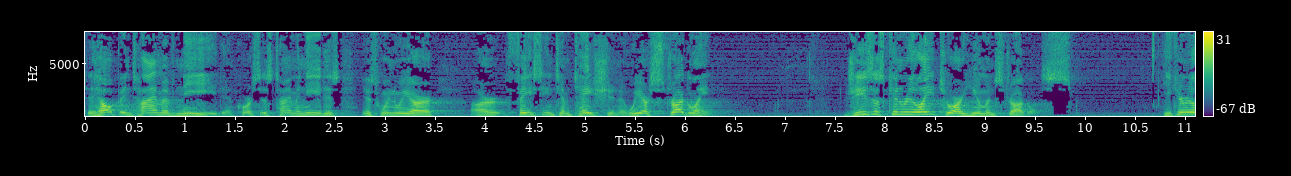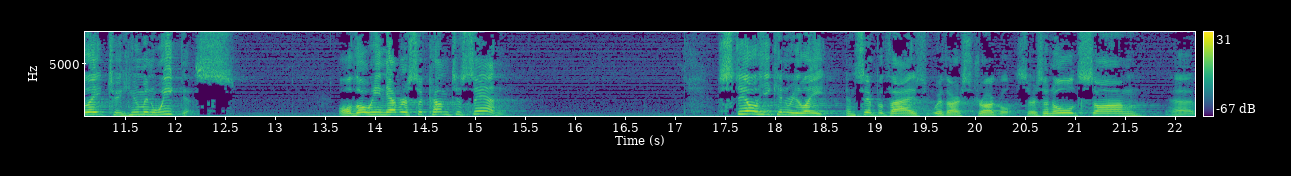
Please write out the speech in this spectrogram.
to help in time of need. And of course, this time of need is, is when we are, are facing temptation and we are struggling. Jesus can relate to our human struggles. He can relate to human weakness, although he never succumbed to sin. Still, he can relate and sympathize with our struggles. There's an old song, uh,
